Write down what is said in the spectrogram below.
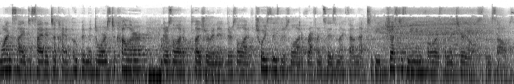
once I decided to kind of open the doors to color, there's a lot of pleasure in it. There's a lot of choices, there's a lot of references, and I found that to be just as meaningful as the materials themselves.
